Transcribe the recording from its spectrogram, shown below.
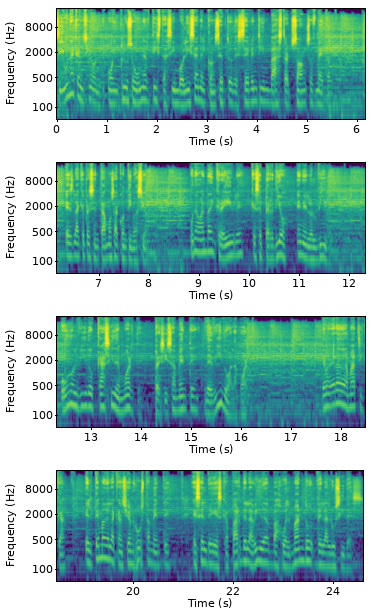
Si una canción o incluso un artista simbolizan el concepto de 17 Bastard Songs of Metal, es la que presentamos a continuación. Una banda increíble que se perdió en el olvido, un olvido casi de muerte, precisamente debido a la muerte. De manera dramática, el tema de la canción justamente es el de escapar de la vida bajo el mando de la lucidez,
